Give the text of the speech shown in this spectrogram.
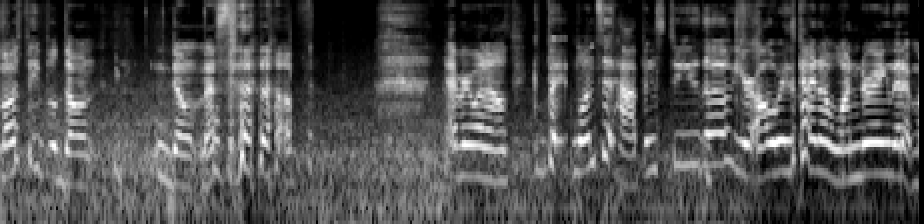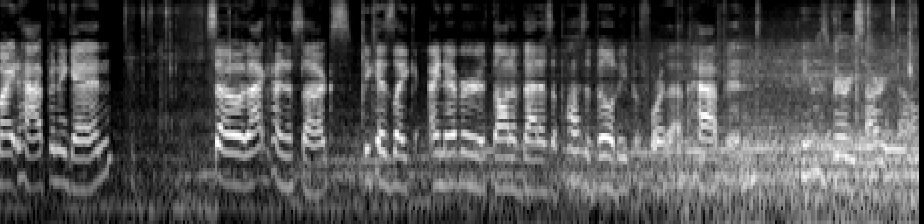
Most people don't don't mess that up. Everyone else, but once it happens to you though, you're always kind of wondering that it might happen again. So that kind of sucks because like I never thought of that as a possibility before that happened. He was very sorry though.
